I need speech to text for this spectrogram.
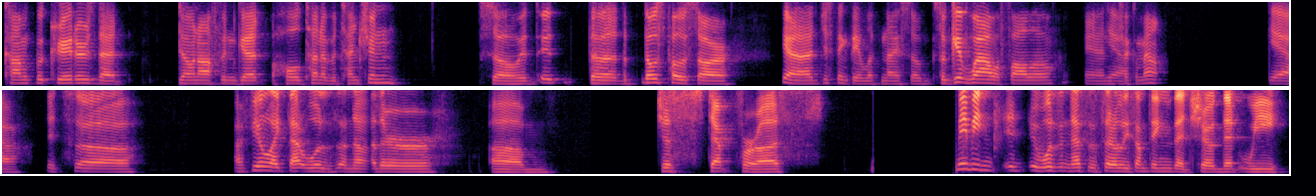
comic book creators that don't often get a whole ton of attention. So it, it the, the those posts are yeah, I just think they look nice. So so give WoW a follow and Yeah. check them out. Yeah, it's uh I feel like that was another um just step for us. Maybe it, it wasn't necessarily something that showed that we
